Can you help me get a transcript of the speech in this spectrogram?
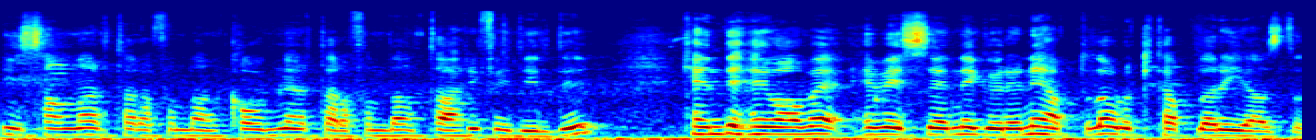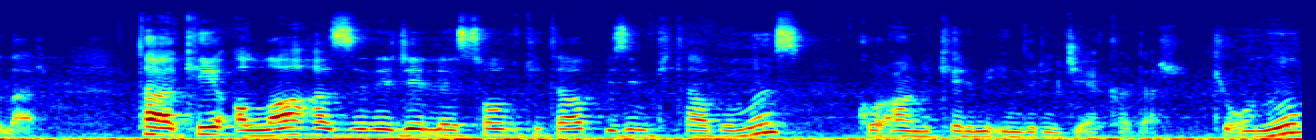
insanlar tarafından, kavimler tarafından tahrif edildi. Kendi heva ve heveslerine göre ne yaptılar? O kitapları yazdılar. Ta ki Allah Azze ve Celle son kitap, bizim kitabımız Kur'an-ı Kerim'i indirinceye kadar. Ki onu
